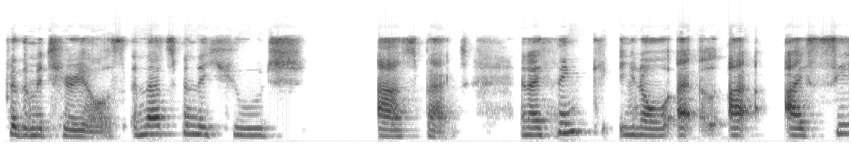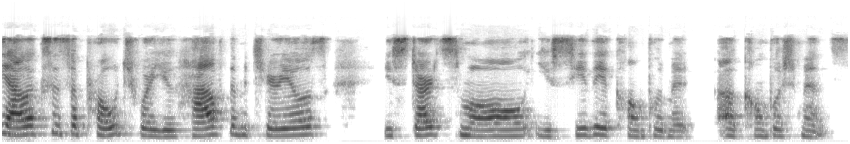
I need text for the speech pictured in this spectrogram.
for the materials, and that's been the huge aspect. And I think, you know, I, I, I see Alex's approach where you have the materials, you start small, you see the accomplishments,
